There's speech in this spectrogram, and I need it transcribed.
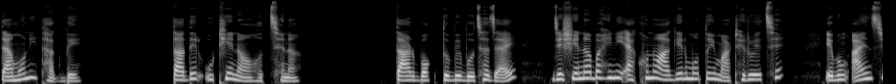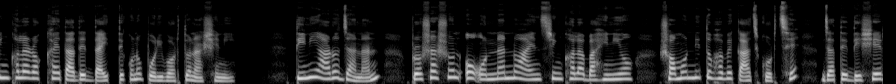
তেমনই থাকবে। তাদের উঠিয়ে নেওয়া হচ্ছে না। তার বক্তব্যে বোঝা যায় যে সেনাবাহিনী এখনও আগের মতোই মাঠে রয়েছে এবং আইনশৃঙ্খলা রক্ষায় তাদের দায়িত্বে কোনো পরিবর্তন আসেনি। তিনি আরও জানান, প্রশাসন ও অন্যান্য আইনশৃঙ্খলা বাহিনীও সমন্বিতভাবে কাজ করছে যাতে দেশের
